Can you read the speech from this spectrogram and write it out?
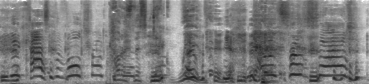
You didn't cast the Voltron. How does this deck win? That was so sad.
